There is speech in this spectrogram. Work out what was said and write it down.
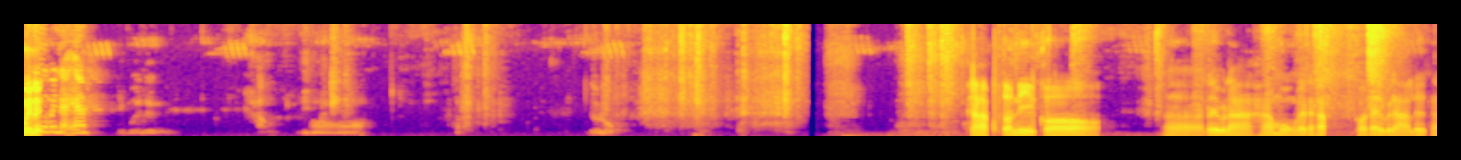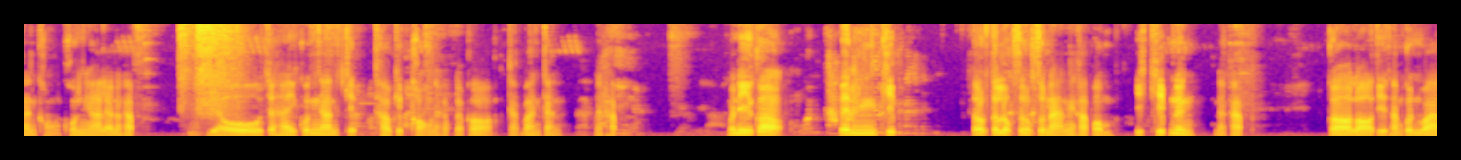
มือนึง ไปไหนอะครับ ตอนนี้ก็เอ่อได้เวลา5โมงแล้วนะครับ ก็ได้เวลาเลิกงานของคนงานแล้วนะครับ เดี๋ยวจะให้คนงานเก็บข้าวเก็บของนะครับ แล้วก็กลับบ้านกันนะครับ วันนี้ก็ เป็นคลิปตลกตลกสนุกสนานนะครับ ผมอีกคลิปหนึ่งนะครับ ก็รอติดตามกันว่า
